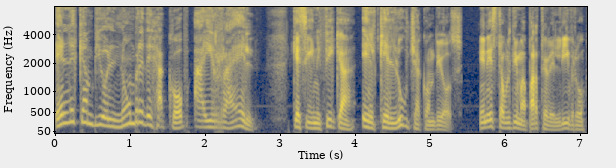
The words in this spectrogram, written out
Él le cambió el nombre de Jacob a Israel, que significa el que lucha con Dios. En esta última parte del libro,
